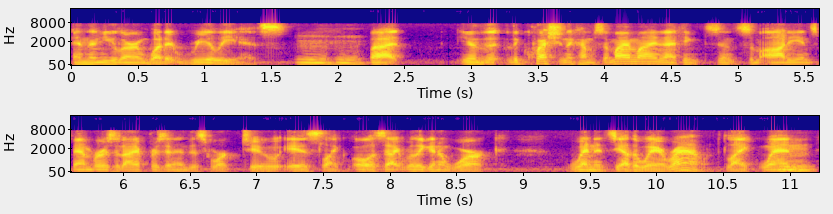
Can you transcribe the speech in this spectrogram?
and then you learn what it really is. Mhm. But you know, the, the question that comes to my mind, and I think since some audience members that I've presented this work to, is like, oh, is that really going to work when it's the other way around? Like when Mm.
